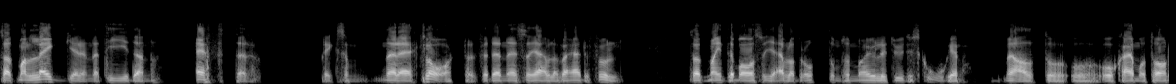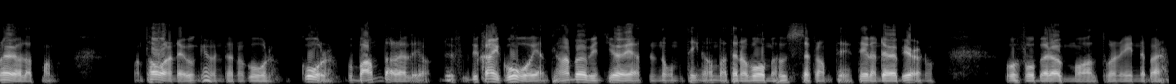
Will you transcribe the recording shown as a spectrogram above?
Så att man lägger den där tiden efter liksom när det är klart för den är så jävla värdefull. Så att man inte bara har så jävla bråttom som möjligt ut i skogen med allt och, och åka hem och ta en öl. Att man, man tar den där unga hunden och går, går och bandar. Eller ja, du, du kan ju gå egentligen. Han behöver inte göra egentligen någonting annat än att vara med husse fram till, till en dödbjörn och, och få beröm och allt vad det innebär.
